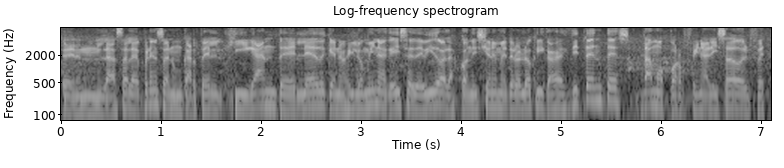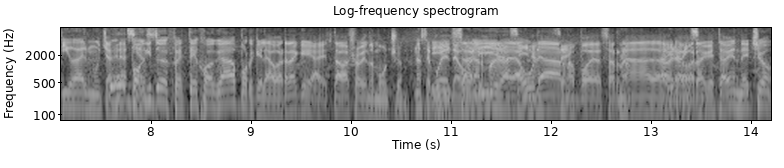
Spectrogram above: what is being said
en la sala de prensa en un cartel gigante de LED que nos ilumina que dice debido a las condiciones meteorológicas existentes, damos por finalizado el festival. Muchas Hubo gracias. un poquito de festejo acá porque la verdad que estaba lloviendo mucho. No se puede y laburar salir más, a no, laburar, sí. no, puede hacer No, nada. Y la verdad que está bien. De hecho,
